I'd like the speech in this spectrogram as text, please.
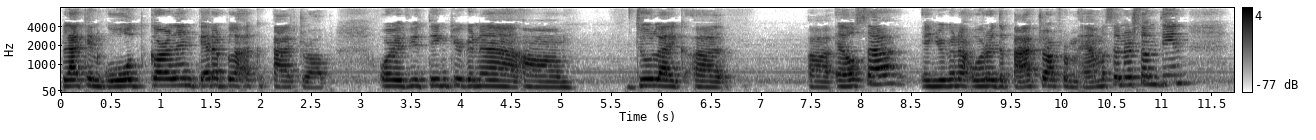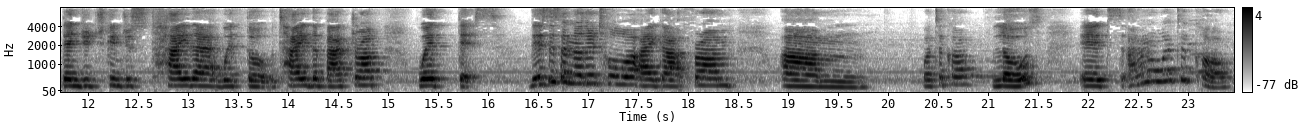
black and gold garland get a black backdrop. Or if you think you're gonna um do like uh, uh elsa and you're gonna order the backdrop from amazon or something then you can just tie that with the tie the backdrop with this. This is another tool i got from um what's it called lowes it's i don't know what to call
